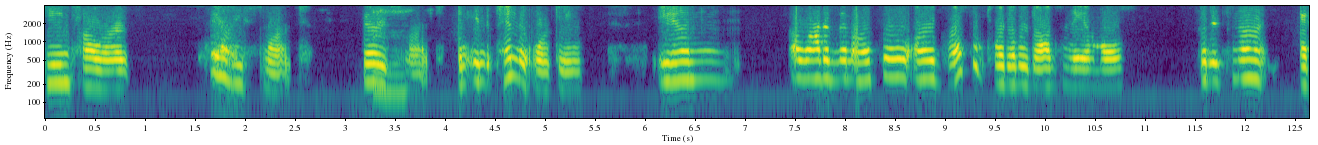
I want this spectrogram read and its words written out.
pain tolerance, very smart, very mm-hmm. smart, and independent working. And a lot of them also are aggressive toward other dogs and animals, but it's not a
